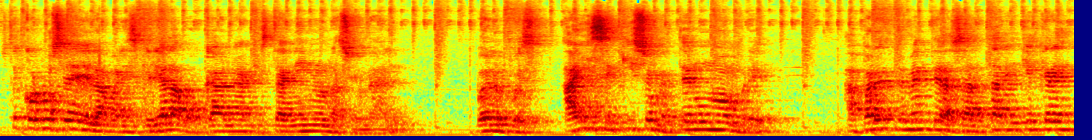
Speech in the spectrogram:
¿Usted conoce la marisquería La Bocana que está en himno nacional? Bueno, pues ahí se quiso meter un hombre, aparentemente a asaltar, ¿y qué cree?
